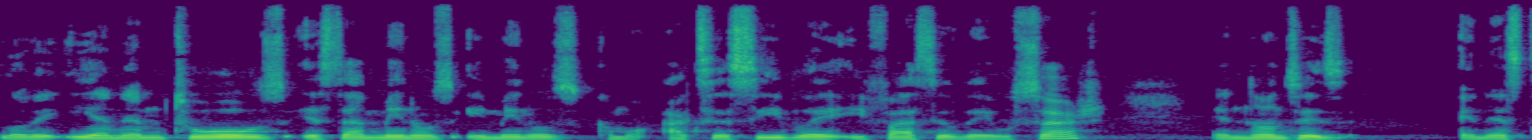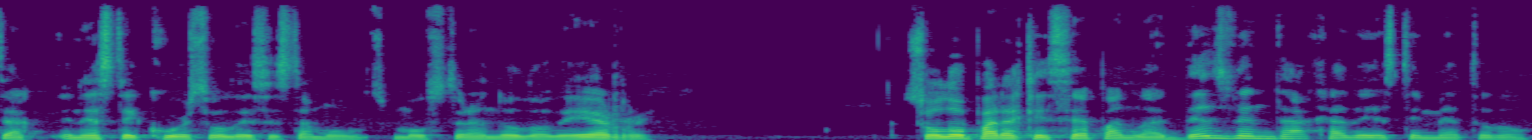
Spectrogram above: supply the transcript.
lo de ENM Tools está menos y menos como accesible y fácil de usar. Entonces, en, esta, en este curso les estamos mostrando lo de R. Solo para que sepan la desventaja de este método,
